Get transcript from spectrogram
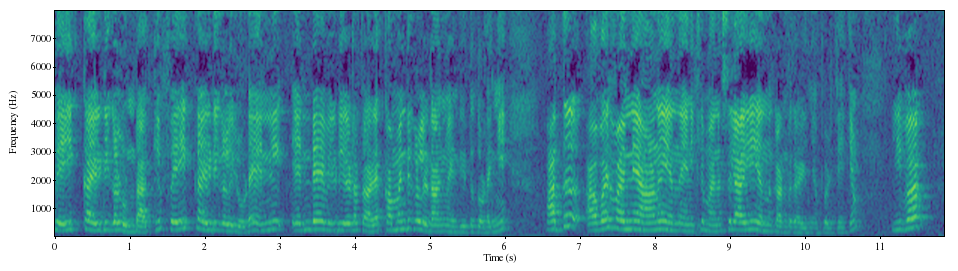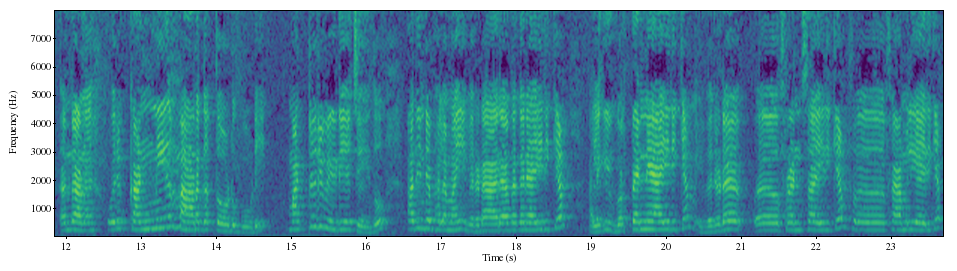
ഫേക്ക് ഐ ഡികൾ ഉണ്ടാക്കി ഫേക്ക് ഐ ഡികളിലൂടെ എന്നിൽ എന്റെ വീഡിയോയുടെ താഴെ കമന്റുകൾ ഇടാൻ വേണ്ടിയിട്ട് തുടങ്ങി. അത് അവർ തന്നെയാണ് എന്ന് എനിക്ക് മനസ്സിലായി എന്ന് കണ്ടു കഴിഞ്ഞപ്പോഴത്തേക്കും ഇവർ എന്താണ് ഒരു കണ്ണീർ നാടകത്തോടുകൂടി മറ്റൊരു വീഡിയോ ചെയ്തു. അതിന്റെ ഫലമായി ഇവരുടെ ആരാധകരായിരിക്കാം അല്ലെങ്കിൽ ഇവർ തന്നെ ആയിരിക്കാം ഇവരുടെ ഫ്രണ്ട്സ് ആയിരിക്കാം ഫാമിലി ആയിരിക്കാം.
